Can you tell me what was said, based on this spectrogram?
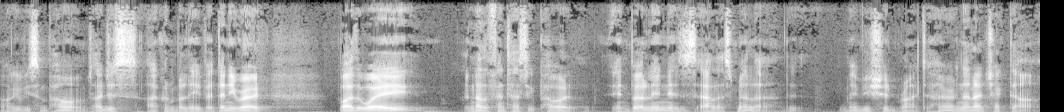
I'll give you some poems." I just I couldn't believe it. Then he wrote, "By the way, another fantastic poet in Berlin is Alice Miller. Maybe you should write to her." And then I checked out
